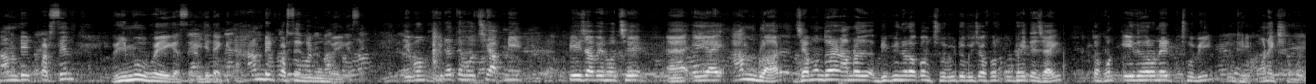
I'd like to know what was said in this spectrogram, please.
হান্ড্রেড পার্সেন্ট রিমুভ হয়ে গেছে এই যে দেখেন হান্ড্রেড পার্সেন্ট রিমুভ হয়ে গেছে। এবং এটাতে হচ্ছে আপনি পেয়ে যাবেন হচ্ছে এআই আনব্লার যেমন ধরেন আমরা বিভিন্ন রকম ছবি টবি যখন উঠাইতে যাই তখন এই ধরনের ছবি উঠে অনেক সময়।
